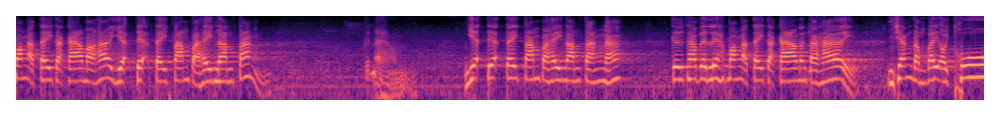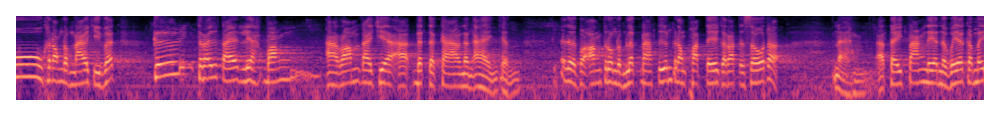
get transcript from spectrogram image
បង់អតីតកាលមកហើយយៈតេតេតាមបហេណន្តាំងគឺណាយៈតេតេតាមបហេណន្តាំងណា គឺថាវាលះបង់អតីតកាលនឹងទៅហើយអញ្ចឹងដើម្បីឲ្យធូរក្នុងដំណើរជីវិត គឺត្រូវតែលះបង់អារម្មណ៍ដែលជាអតីតកាលនឹងឯងចឹងតែព្រះអង្គទ្រង់រំលឹកដាស់តឿនក្នុងផាត់ទេករតសោត ណាអតីតាំងនេនវេកមី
